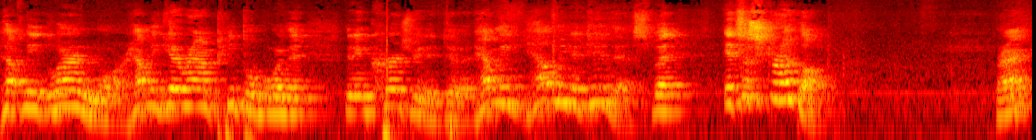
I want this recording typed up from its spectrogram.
Help me learn more. Help me get around people more that, that encourage me to do it. Help me help me to do this. But it's a struggle. Right?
